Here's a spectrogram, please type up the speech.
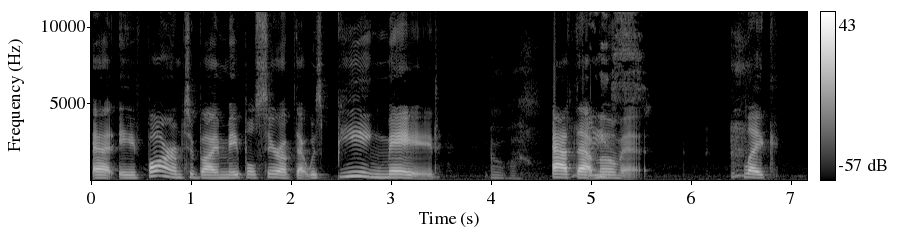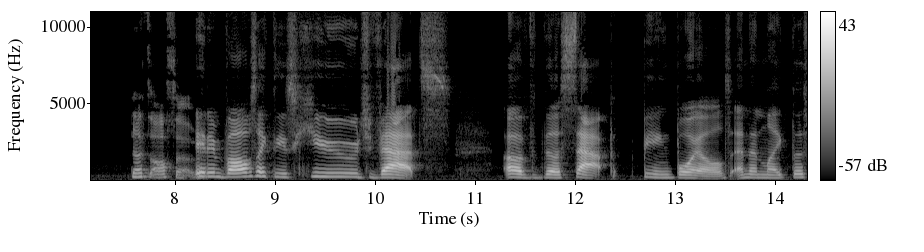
at a farm to buy maple syrup that was being made Oh, wow. at that Nice. moment. Like that's awesome. it involves like these huge vats of the sap being boiled and then like the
